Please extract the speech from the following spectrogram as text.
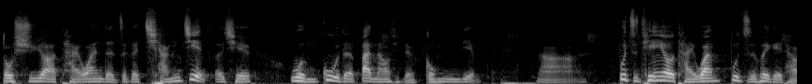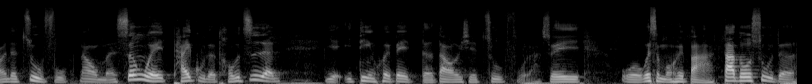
都需要台湾的这个强健而且稳固的半导体的供应链。那不止天佑台湾，不止会给台湾的祝福，那我们身为台股的投资人，也一定会被得到一些祝福了。所以，我为什么会把大多数的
